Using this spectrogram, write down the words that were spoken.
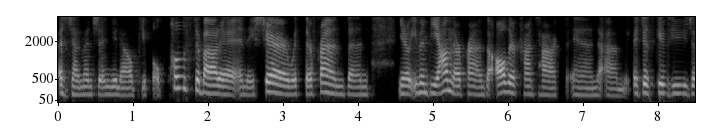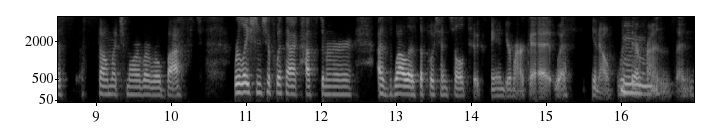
as Jen mentioned, you know, people post about it and they share with their friends and, you know, even beyond their friends, all their contacts. And um, it just gives you just so much more of a robust relationship with that customer, as well as the potential to expand your market with, you know, with mm. their friends and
